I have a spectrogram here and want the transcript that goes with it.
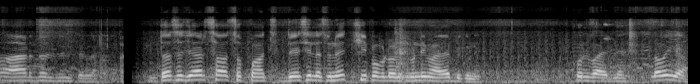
आठ दस दिन पहले। दस हज़ार सात सौ पाँच। देसी लहसुन है छी पपड़ोल मंडी में आया बिकने। फुल वाइटनेस लो भैया।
